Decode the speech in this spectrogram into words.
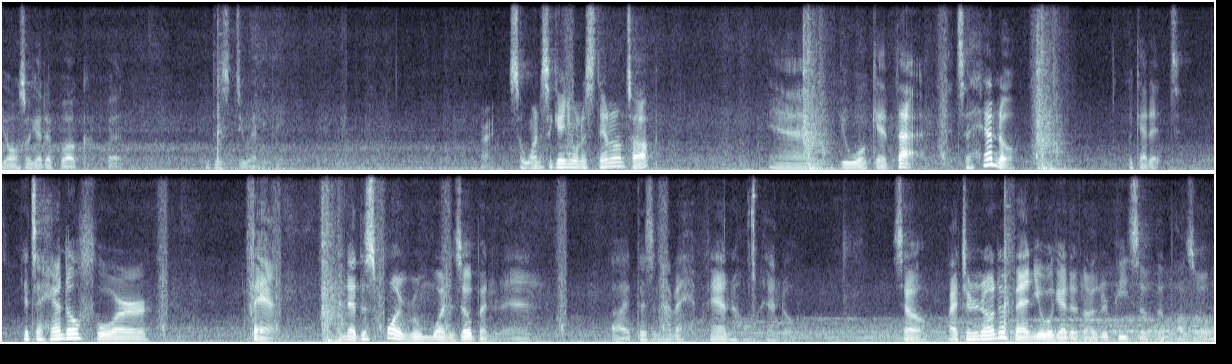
You also get a book, but it doesn't do anything. So once again, you want to stand on top, and you will get that. It's a handle. Look at it. It's a handle for fan. And at this point, room one is open, and uh, it doesn't have a fan handle. So by turning on the fan, you will get another piece of the puzzle.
